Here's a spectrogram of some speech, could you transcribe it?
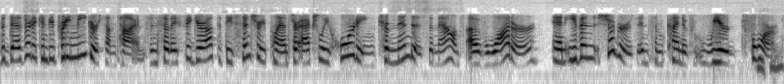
The desert, it can be pretty meager sometimes. And so they figure out that these century plants are actually hoarding tremendous amounts of water and even sugars in some kind of weird forms.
